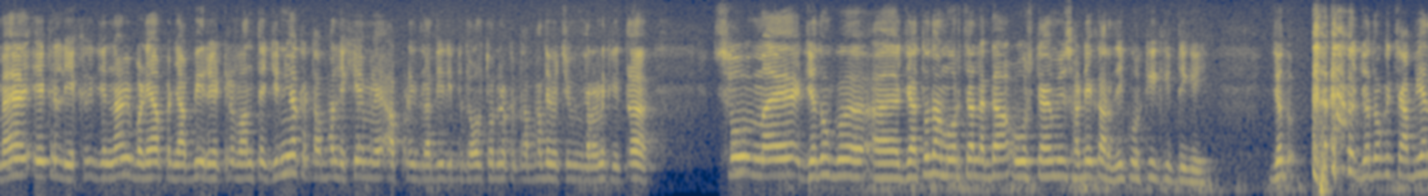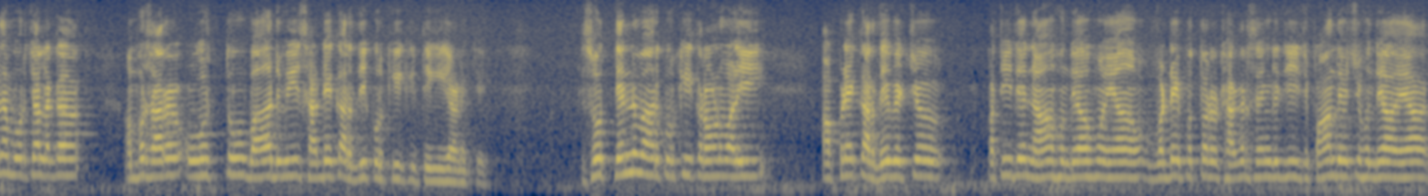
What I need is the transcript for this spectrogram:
ਮੈਂ ਇੱਕ ਲੇਖਕ ਜਿੰਨਾ ਵੀ ਬਣਿਆ, ਪੰਜਾਬੀ ਰੇਟਰ ਵਨ ਤੇ ਜਿੰਨੀਆਂ ਕਿਤਾਬਾਂ ਲਿਖੀਆਂ, ਮੈਂ ਆਪਣੀ ਦਾਦੀ ਦੀ ਬਦੌਲਤ ਉਹਨਾਂ ਕਿਤਾਬਾਂ ਦੇ ਵਿੱਚ ਵੀ ਵਰਣਨ ਕੀਤਾ। ਸੋ ਮੈਂ ਜਦੋਂ ਗ- ਅਹ, ਜੈਤੋ ਦਾ ਮੋਰਚਾ ਲੱਗਾ, ਉਸ ਟਾਈਮ ਵੀ ਸਾਡੇ ਘਰ ਦੀ ਕੁਰਕੀ ਕੀਤੀ ਗਈ। ਜਦੋਂ ਜਦੋਂ ਕਿ ਚਾਬੀਆਂ ਦਾ ਮੋਰਚਾ ਲੱਗਾ ਅੰਮ੍ਰਿਤਸਰ ਉਸ ਤੋਂ ਬਾਅਦ ਵੀ ਸਾਡੇ ਘਰ ਦੀ ਕੁਰਕੀ ਕੀਤੀ ਗਈ ਆਣ ਕੇ। ਸੋ ਤਿੰਨ ਵਾਰ ਕੁਰਕੀ ਕਰਾਉਣ ਵਾਲੀ ਆਪਣੇ ਘਰ ਦੇ ਵਿੱਚ ਪਤੀ ਦੇ ਨਾਂ ਹੁੰਦਿਆਂ ਹੋਇਆਂ ਵੱਡੇ ਪੁੱਤਰ ਠਾਕਰ ਸਿੰਘ ਜੀ ਜਪਾਨ ਦੇ ਵਿੱਚ ਹੁੰਦਿਆਂ ਹੋਇਆਂ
